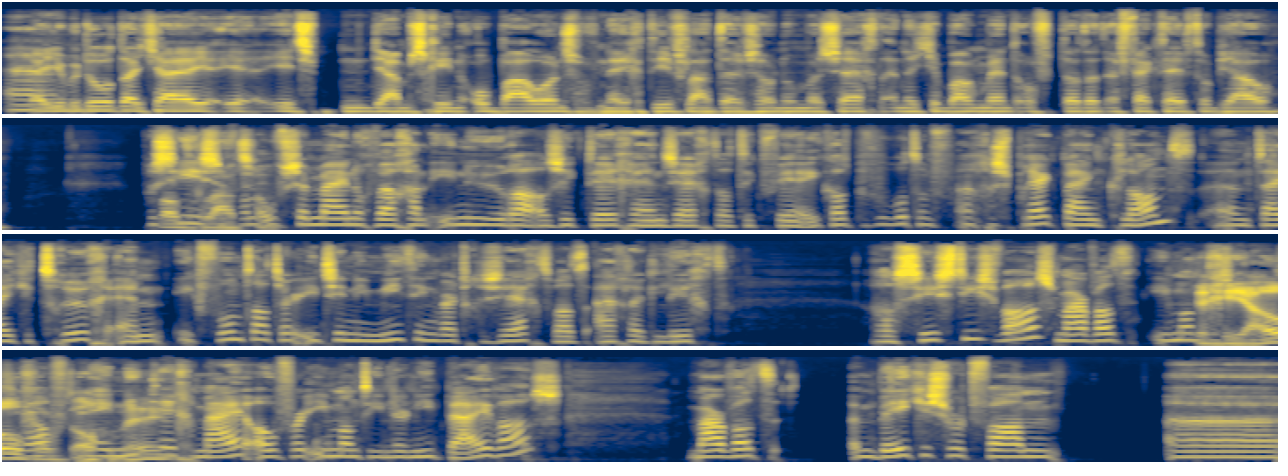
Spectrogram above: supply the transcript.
ja, Ehm, je bedoelt dat jij iets ja, misschien opbouwends of negatiefs, laten we zo noemen, zegt. En dat je bang bent of dat het effect heeft op jou. Precies, van of ze mij nog wel gaan inhuren als ik tegen hen zeg dat ik vind. Ik had bijvoorbeeld een, een gesprek bij een klant een tijdje terug. En ik vond dat er iets in die meeting werd gezegd wat eigenlijk licht racistisch was. Maar wat iemand. Tegen jou of over het Nee, niet algemeen? tegen mij, over iemand die er niet bij was. Maar wat een beetje soort van. eh,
